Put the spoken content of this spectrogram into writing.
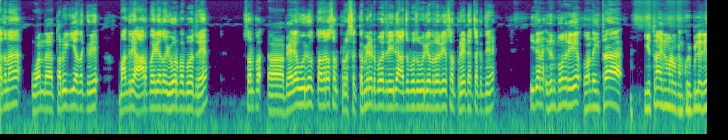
ಅದನ್ನು ಒಂದು ತರುಗಿ ಅದಕ್ಕೆ ರೀ ಬಂದ್ರಿ ಆರು ರೂಪಾಯಿ ರೀ ಅದು ಏಳು ರೂಪಾಯಿ ಬೀಳತ್ರಿ. ಸ್ವಲ್ಪ ಬೇರೆ ಊರಿಗೆ ತಂದ್ರೆ ಸ್ವಲ್ಪ ಕಮ್ಮಿ ರೇಟ್ ಬೋದ್ರಿ ಇಲ್ಲಿ ಆಜು ಬಾಜು ಊರಿಗೆ ಅಂದ್ರೆ ರೀ ಸ್ವಲ್ಪ ರೇಟ್ ಹೆಚ್ಚಾಕತಿ ಇದನ್ನು ಇದನ್ನು ತೊಗೊಂಡ್ರಿ, ಒಂದು ಈ ಥರ ಈ ಥರ ಇದನ್ನ ಮಾಡ್ಬೇಕನ್ ಕುರ್ಪಿಲೆ ರೀ.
